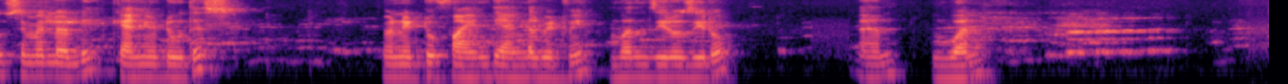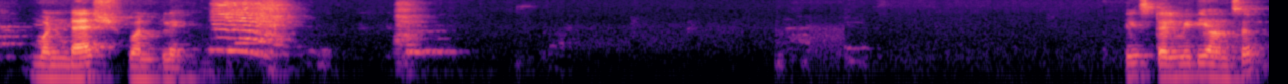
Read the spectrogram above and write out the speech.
so similarly, can you do this? You need to find the angle between 100 and 1 1 dash 1 plane. Please tell me the answer.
